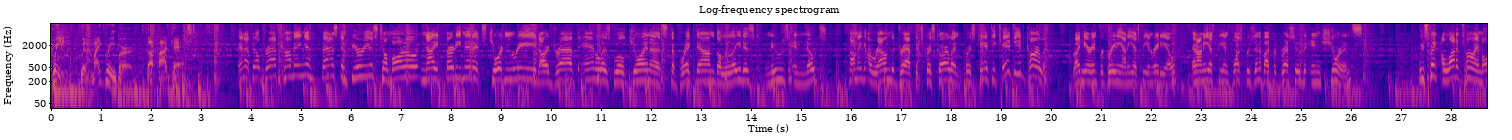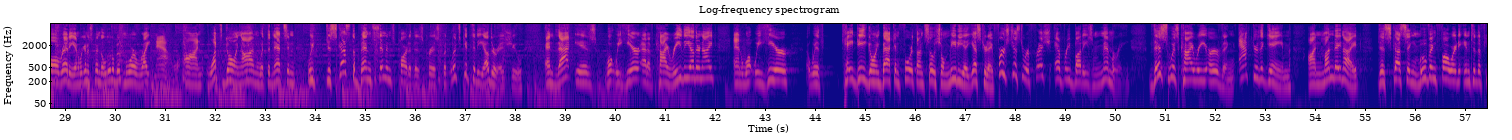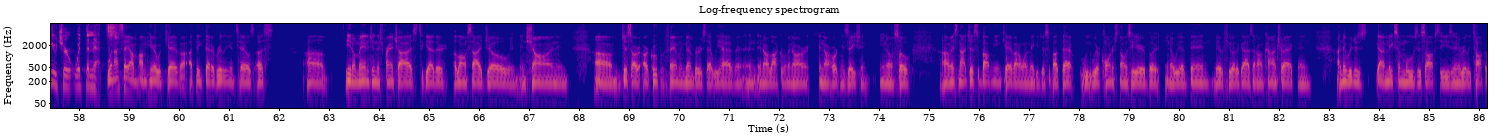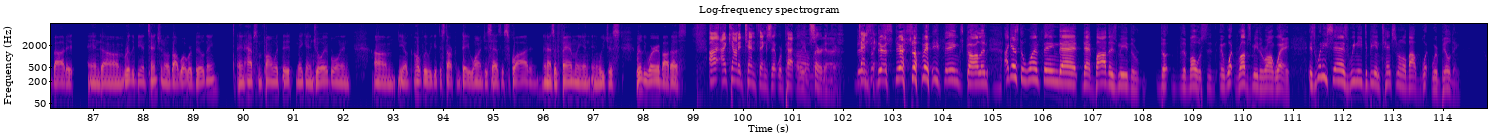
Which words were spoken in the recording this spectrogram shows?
Greeny with Mike Greenberg, the podcast. NFL draft coming fast and furious tomorrow night, 30 minutes. Jordan Reid, our draft analyst, will join us to break down the latest news and notes coming around the draft. It's Chris Carlin, Chris Canty, Canty and Carlin, right here in for Greeny on ESPN Radio and on ESPN Plus, presented by Progressive Insurance. We've spent a lot of time already, and we're going to spend a little bit more right now on what's going on with the Nets. And we've discussed the Ben Simmons part of this, Chris, but let's get to the other issue. And that is what we hear out of Kyrie the other night and what we hear with KD going back and forth on social media yesterday. First, just to refresh everybody's memory, this was Kyrie Irving after the game on Monday night discussing moving forward into the future with the Nets. When I say I'm, I'm here with Kev, I think that it really entails us, um, you know, managing this franchise together alongside Joe and, and Sean and um, just our, our group of family members that we have in, in, our locker room in our in our organization. You know, so um, it's not just about me and Kev. I don't want to make it just about that. We, we're cornerstones here, but you know, we have been we have a few other guys that are on contract and I think we just got to make some moves this offseason, really talk about it, and um, really be intentional about what we're building and have some fun with it, make it enjoyable, and um, you know, hopefully we get to start from day one just as a squad and, and as a family, and, and, we just really worry about us. I, I counted ten things that were patently oh absurd in there. There's, there's there's so many things, Carlin. I guess the one thing that that bothers me the the the most and what rubs me the wrong way is when he says we need to be intentional about what we're building.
